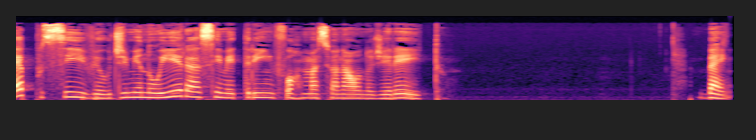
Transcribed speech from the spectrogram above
É possível diminuir a assimetria informacional no direito? Bem,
